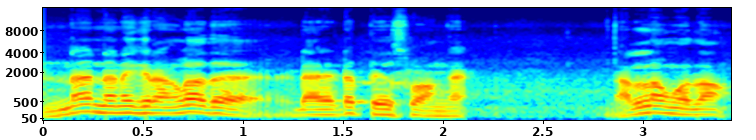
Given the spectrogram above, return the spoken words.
என்ன நினைக்கிறாங்களோ அதை டைரெக்டாக பேசுவாங்க. நல்லவங்க தான்.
